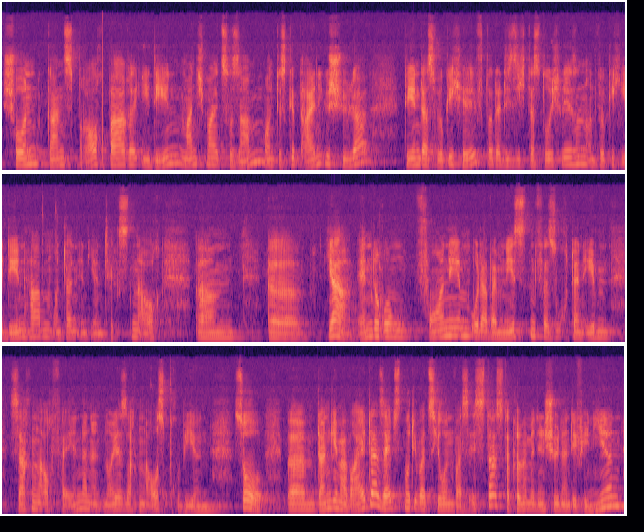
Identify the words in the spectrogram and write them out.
schon ganz brauchbare Ideen manchmal zusammen und es gibt einige Schüler, denen das wirklich hilft oder die sich das durchlesen und wirklich Ideen haben und dann in ihren Texten auch ähm, äh, ja, Änderungen vornehmen oder beim nächsten Versuch dann eben Sachen auch verändern und neue Sachen ausprobieren. So, ähm, dann gehen wir weiter. Selbstmotivation, was ist das? Da können wir mit den Schülern definieren.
